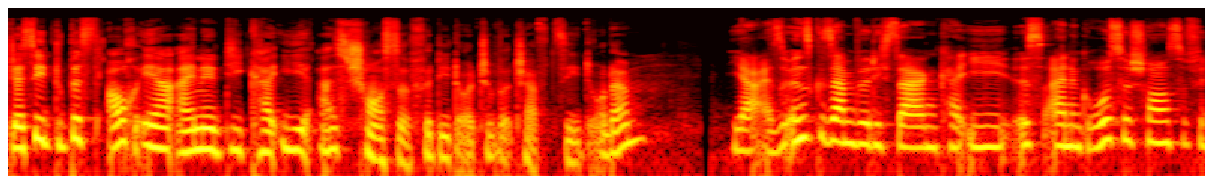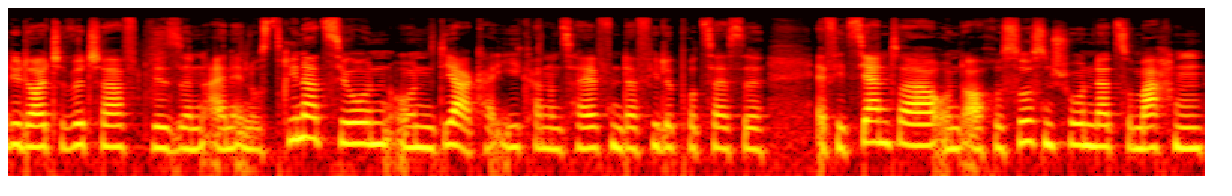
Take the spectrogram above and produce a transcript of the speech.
Jessie, du bist auch eher eine, die KI als Chance für die deutsche Wirtschaft sieht, oder? Ja, also insgesamt würde ich sagen, KI ist eine große Chance für die deutsche Wirtschaft. Wir sind eine Industrienation und ja, KI kann uns helfen, da viele Prozesse effizienter und auch ressourcenschonender zu machen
